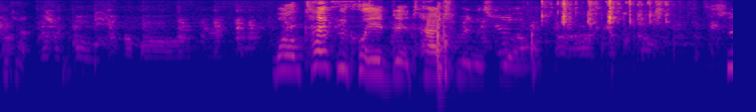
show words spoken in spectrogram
Detachment. Well, technically a detachment as well. So...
